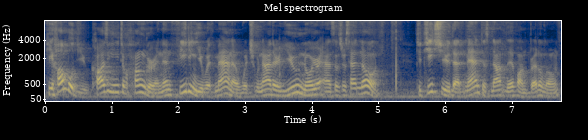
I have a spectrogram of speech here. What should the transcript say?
He humbled you, causing you to hunger, and then feeding you with manna, which neither you nor your ancestors had known, to teach you that man does not live on bread alone,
